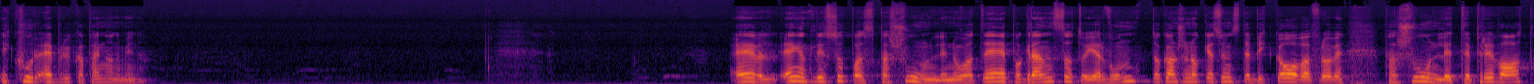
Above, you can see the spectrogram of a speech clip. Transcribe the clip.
i hvor jeg bruker pengene mine. Er vel egentlig såpass personlig nå at det er på grensa til å gjøre vondt. Og kanskje noe jeg syns det bikker over fra personlig til privat.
